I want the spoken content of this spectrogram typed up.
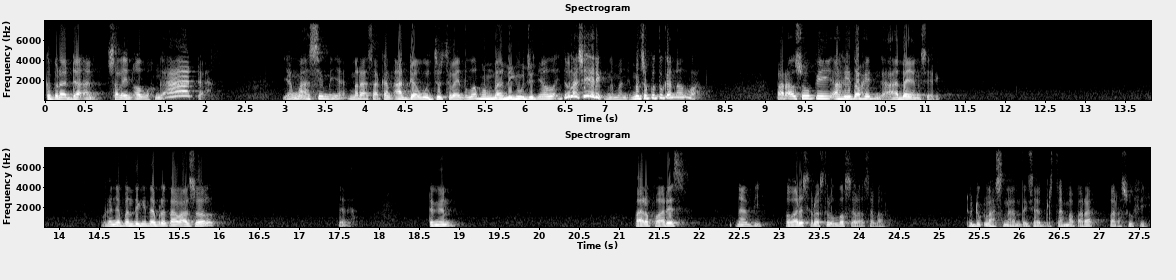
keberadaan selain Allah? Nggak ada. Yang masih merasakan ada wujud selain Allah membandingi wujudnya Allah itulah syirik namanya, mensekutukan Allah. Para sufi ahli tauhid nggak ada yang syirik. Makanya penting kita bertawasul ya, dengan para paris Nabi pewaris Rasulullah SAW. Duduklah senantiasa bersama para para sufi.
